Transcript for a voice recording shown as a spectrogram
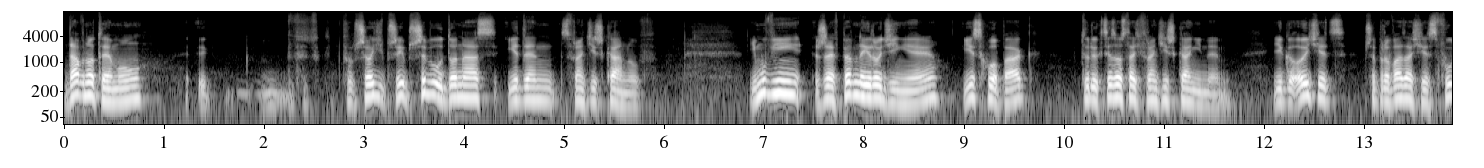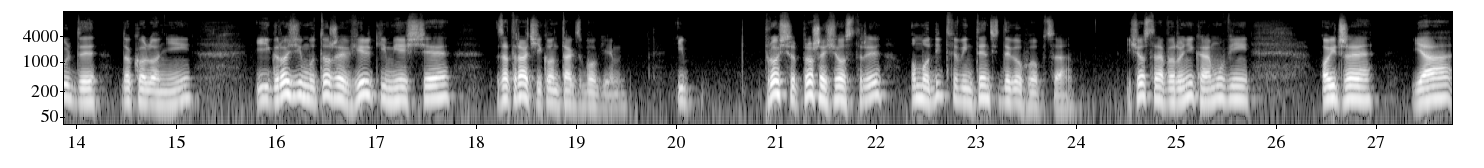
Dawno temu y, przychodzi, przy, przybył do nas jeden z Franciszkanów i mówi, że w pewnej rodzinie jest chłopak, który chce zostać Franciszkaninem. Jego ojciec przeprowadza się z Fuldy do kolonii i grozi mu to, że w wielkim mieście zatraci kontakt z Bogiem. I proszę, proszę siostry o modlitwę w intencji tego chłopca. I siostra Weronika mówi: Ojcze, ja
